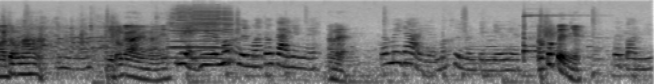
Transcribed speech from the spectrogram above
นอนจ้องหน้าอืมคือต้องการยังไงเหนื่อยทีเมื่อคืนมอสต้องการยังไงอะไร ก็ไม่ได้ไงเมื่อคืนมันเป็นเยอะไง มันก็เป็นไง แต่ตอนนี้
